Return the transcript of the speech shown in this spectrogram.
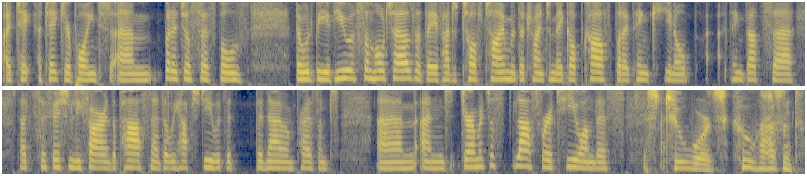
I take I take your point. Um, but it just I suppose there would be a view of some hotels that they've had a tough time with they're trying to make up costs. But I think you know I think that's uh, that's sufficiently far in the past now that we have to deal with the, the now and present. Um, and Dermott, just last word to you on this. It's two words. Who hasn't?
